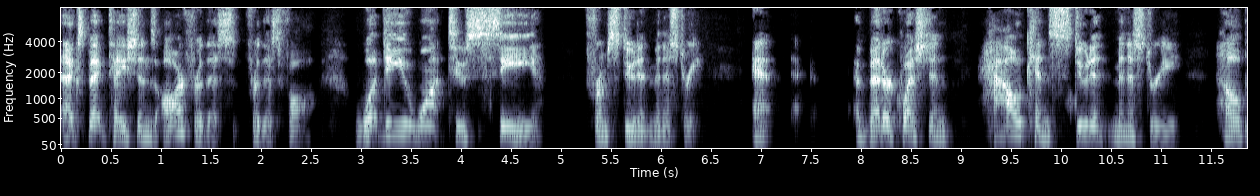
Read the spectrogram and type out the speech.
expectations are for this for this fall. What do you want to see from student ministry? And a better question how can student ministry help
